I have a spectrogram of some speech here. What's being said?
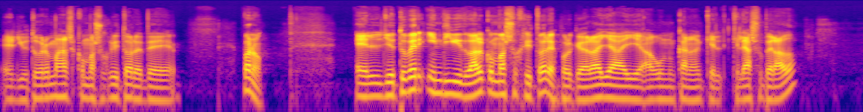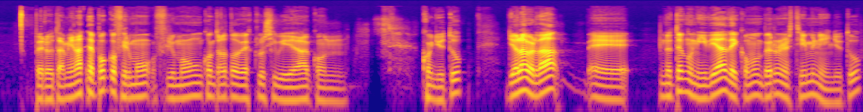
el, youtuber más con más suscriptores de... Bueno, el youtuber individual con más suscriptores, porque ahora ya hay algún canal que, le ha superado. Pero también hace poco firmó, firmó un contrato de exclusividad con, YouTube. Yo la verdad eh, no tengo ni idea de cómo ver un streaming en YouTube.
